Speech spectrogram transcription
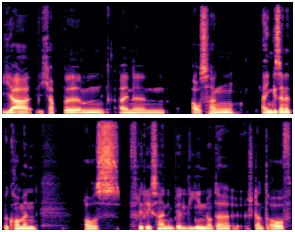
Ja, ich habe ähm, einen Aushang eingesendet bekommen aus Friedrichshain in Berlin und da stand drauf,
